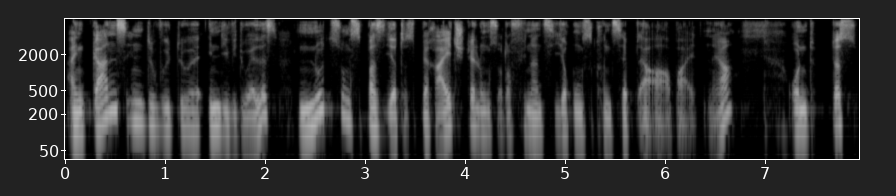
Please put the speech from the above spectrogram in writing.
ein ganz individuelles, nutzungsbasiertes Bereitstellungs- oder Finanzierungskonzept erarbeiten. Ja? Und das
